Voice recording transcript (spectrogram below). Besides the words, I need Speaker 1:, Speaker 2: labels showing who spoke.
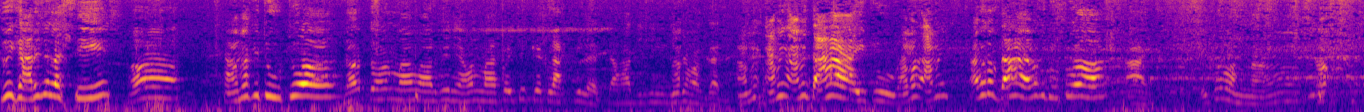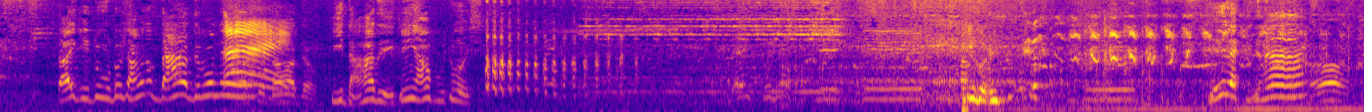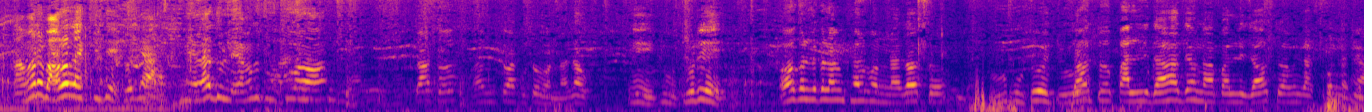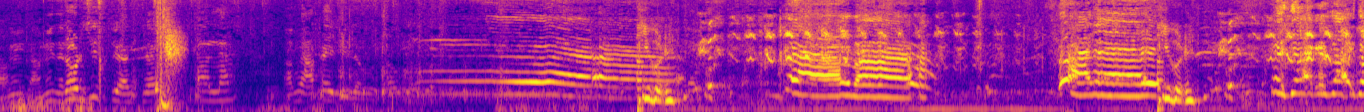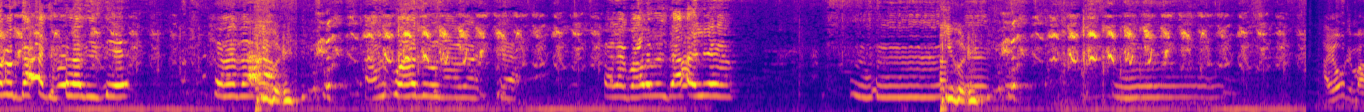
Speaker 1: তুই গাড়ি চালাচ্ছিস?
Speaker 2: হ্যাঁ।
Speaker 1: আমাকে একটু উঠো।
Speaker 2: ধর তোমার মা মারবি না আমার মা কইছে কেক টাকা দিছি নি দুটো আমার গাড়ি।
Speaker 1: আমি আমি আমি দাহা একটু। আমার আমি আমি তো দাহা আমাকে একটু উঠো।
Speaker 2: আয়। না
Speaker 1: তাই কি একটু উঠোস আমি তো দাহা দেবো না।
Speaker 2: টাকা দাও।
Speaker 1: কি দাহা দে তুই আমার ফুটোস। সেই লাগতেছে না? আমারও ভালো লাগতেছে মেলা দুলে আমাকে একটু উঠো
Speaker 2: যাও তো। আমি তো আর উঠবো না যাও।
Speaker 1: এ একটু উঠো রে।
Speaker 2: ও করলে আমি খেলব না যাও তো।
Speaker 1: আমাকে উঠো একটু।
Speaker 2: যাও তো পারলি দেখা যাও না পারলি যাও তো আমি লাগবো না
Speaker 1: আমি
Speaker 2: ধরছিস তুই আমি পারলা আমি আটাই যাব। তো।
Speaker 1: বাবা আরে এই জায়গায় যাই তো আমার দাঁত ফেলে দিতে ফেলে দাও আমি পড়া দেবো না আমার একটা তাহলে ভালো বেশ দেখাইলে
Speaker 3: কি hore
Speaker 4: 哎呦我的妈！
